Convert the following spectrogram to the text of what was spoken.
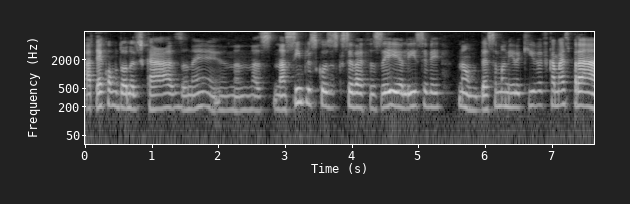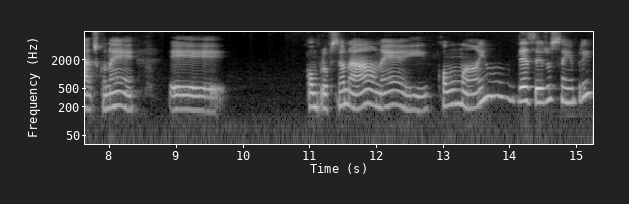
até como dona de casa, né? Na- Nas, nas simples coisas que você vai fazer ali, você vê, não, dessa maneira aqui vai ficar mais prático, né? É, como profissional, né? E como mãe, eu desejo sempre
